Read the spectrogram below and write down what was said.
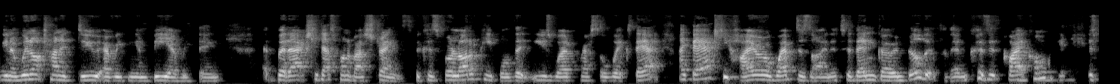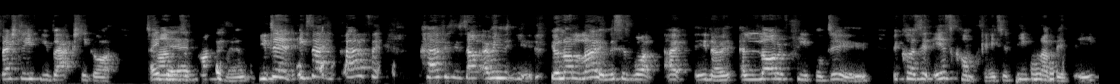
you know, we're not trying to do everything and be everything. But actually, that's one of our strengths because for a lot of people that use WordPress or Wix, they like they actually hire a web designer to then go and build it for them because it's quite complicated, especially if you've actually got tons of content. You did exactly perfect, perfect example. I mean, you, are not alone. This is what I, you know a lot of people do because it is complicated. People are mm-hmm. busy.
